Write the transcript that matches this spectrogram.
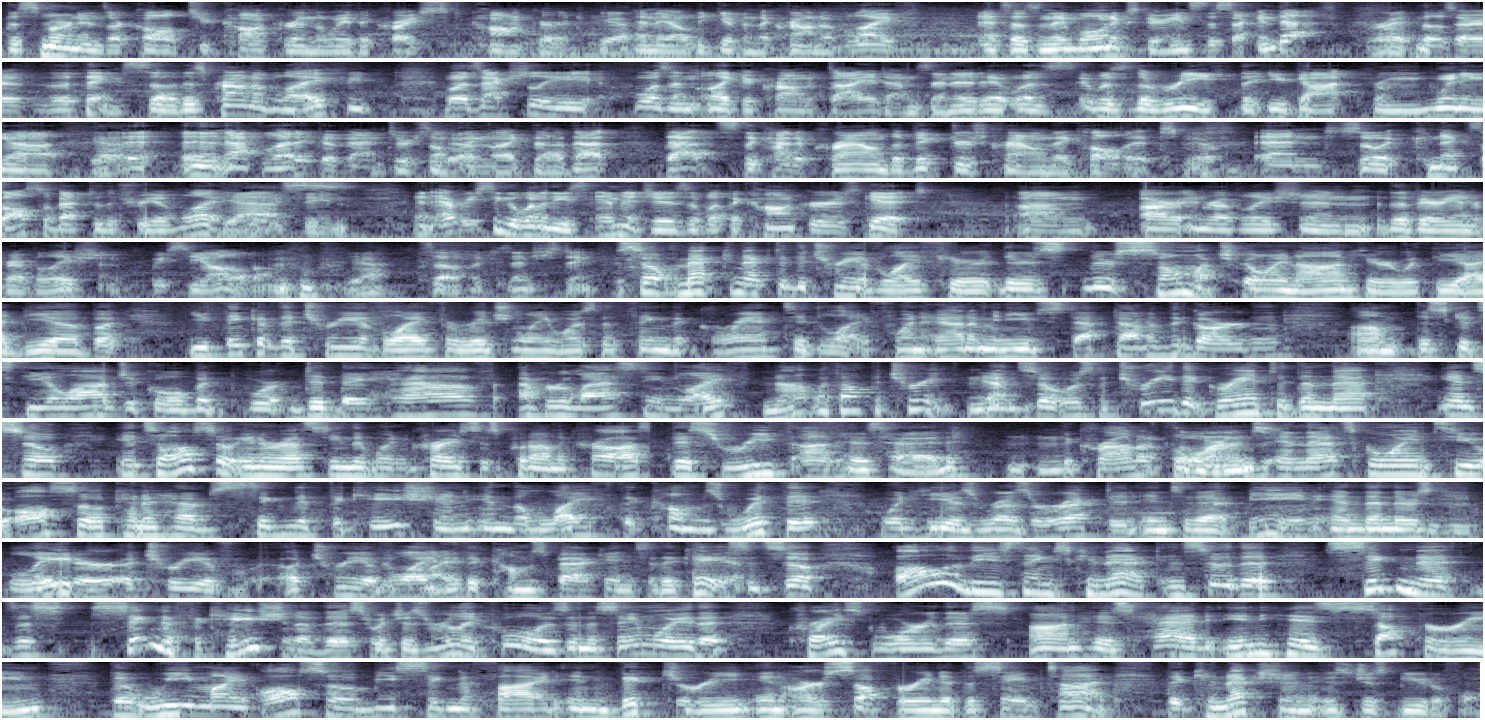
the Smyrnans are called to conquer in the way that Christ conquered, Yeah. and they'll be given the crown of life. And it says, and they won't experience the second death. Right. Those are the things. So this crown of life was actually wasn't like a crown with diadems in it. It was it was the wreath that you got from winning a, Yeah. a- an athletic event or something Yeah. like that. That that's the kind of crown, the victor's crown they called it. Yep. And so it connects also back to the tree of life that we've seen. And every single one of these images of what the conquerors get um, are in Revelation, the very end of Revelation. We see all of them. Yeah. So, which is interesting. So Matt connected the tree of life here. There's there's so much going on here with the idea, but you think of the tree of life originally was the thing that granted life. When Adam and Eve stepped out of the garden, um, this gets theological, but were, did they have everlasting life? Not without the tree. Yep. And so it was the tree that granted them that. And so it's also interesting that when Christ is put on the cross, this wreath on his head, the crown of thorns, and that's going to also kind of have signification in the life that comes with it when he is resurrected into that being and then there's later a tree of a tree of life, life. that comes back into the case. Yep. and so all of these things connect and so the signi- the signification of this which is really cool is in the same way that Christ wore this on his head in his suffering that we might also be signified in victory in our suffering at the same time. The connection is just beautiful.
